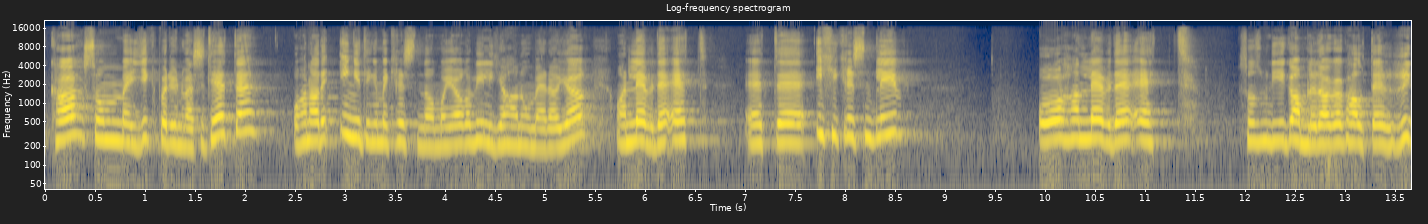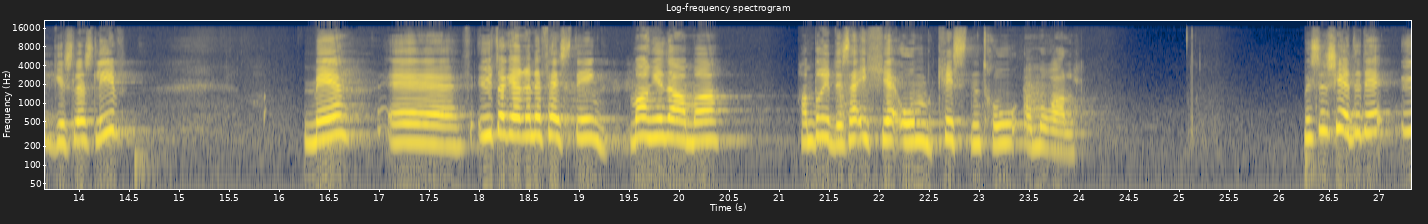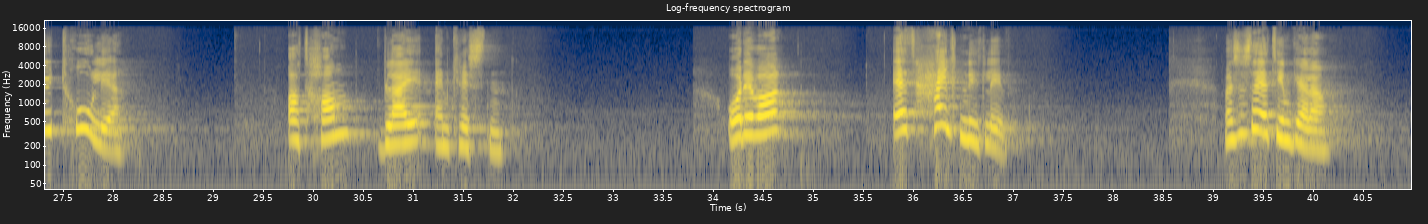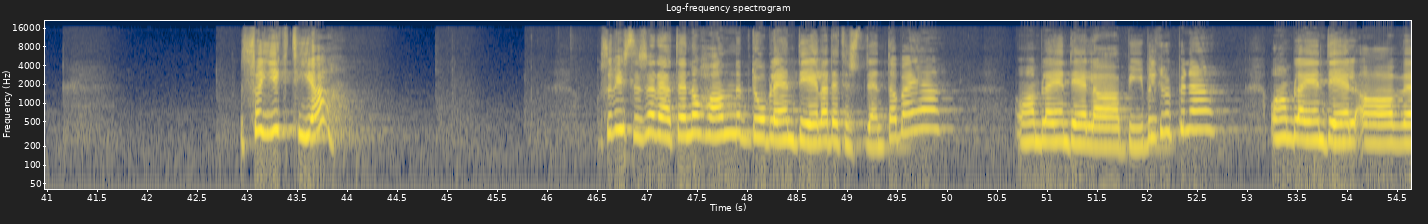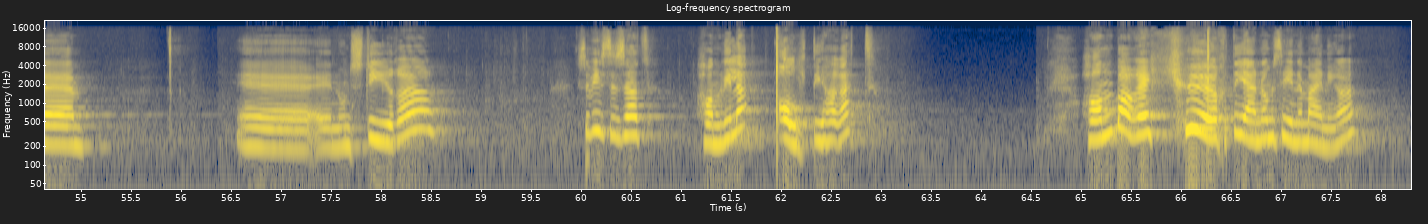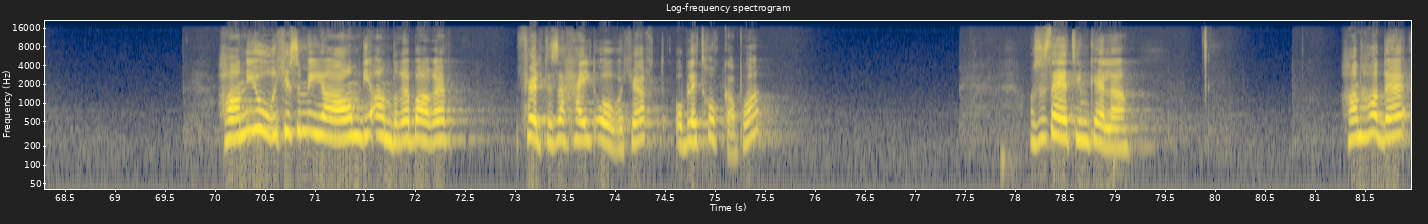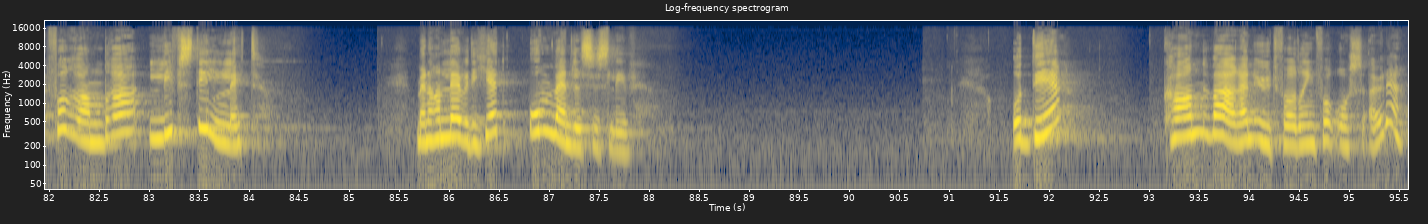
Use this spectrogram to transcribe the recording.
kar som gikk på det universitetet, og han hadde ingenting med kristendom å gjøre og ville ikke ha noe med det å gjøre. Og han levde et, et ikke-kristent liv, og han levde et sånn som de i gamle dager kalte ryggesløst liv, med eh, utagerende festing, mange damer. Han brydde seg ikke om kristen tro og moral. Men så skjedde det utrolige at han ble en kristen. Og det var et helt nytt liv. Men så sier Tim Keller Så gikk tida. Så viste det seg at når han da ble en del av dette studentarbeidet, og han ble en del av bibelgruppene, og han ble en del av eh, eh, noen styrer, så viste det seg at han ville alltid ha rett. Han bare kjørte gjennom sine meninger. Han gjorde ikke så mye av om de andre bare følte seg helt overkjørt og ble tråkka på. Og så sier Tim Keller han hadde forandra livsstilen litt, men han levde ikke et omvendelsesliv. Og det kan være en utfordring for oss òg, det.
